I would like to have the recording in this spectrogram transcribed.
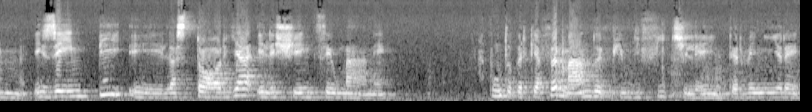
mm, esempi eh, la storia e le scienze umane appunto perché affermando è più difficile intervenire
